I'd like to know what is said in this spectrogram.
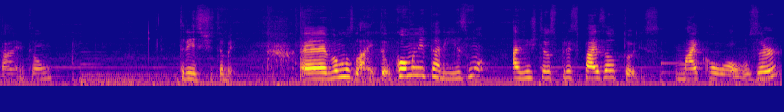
tá? Então, triste também. É, vamos lá, então, comunitarismo, a gente tem os principais autores: Michael Walzer,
